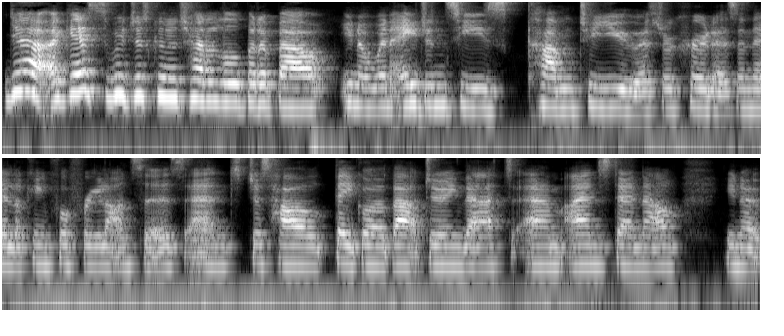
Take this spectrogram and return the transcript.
yeah, I guess we're just going to chat a little bit about, you know, when agencies come to you as recruiters and they're looking for freelancers and just how they go about doing that. Um, I understand now, you know,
